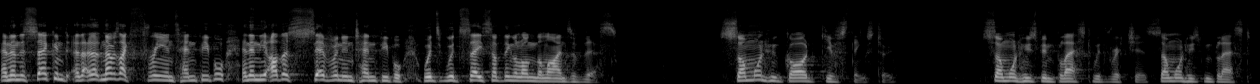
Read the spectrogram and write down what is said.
And then the second, that was like three in 10 people. And then the other seven in 10 people would, would say something along the lines of this someone who God gives things to, someone who's been blessed with riches, someone who's been blessed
